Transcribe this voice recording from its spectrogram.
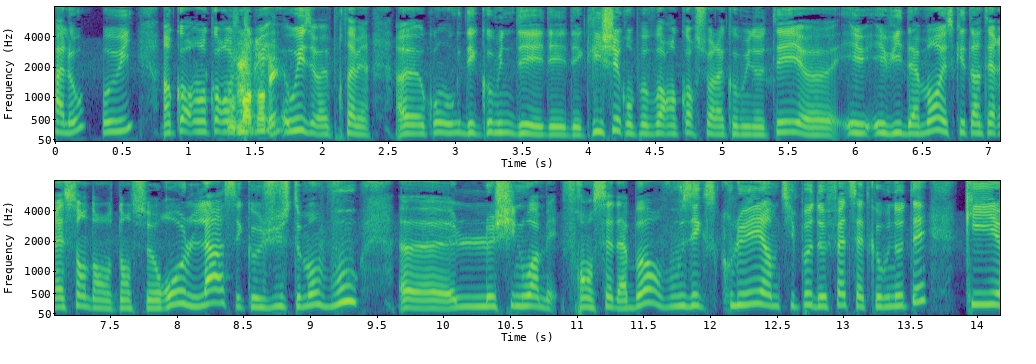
Allô Oui, oui. Encore, encore Vous aujourd'hui. Oui, très bien. Euh, des, communes, des, des- des clichés qu'on peut voir encore sur la communauté, euh, évidemment. Et ce qui est intéressant dans, dans ce rôle-là, c'est que justement, vous, euh, le chinois, mais français d'abord, vous excluez un petit peu de fait cette communauté qui,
